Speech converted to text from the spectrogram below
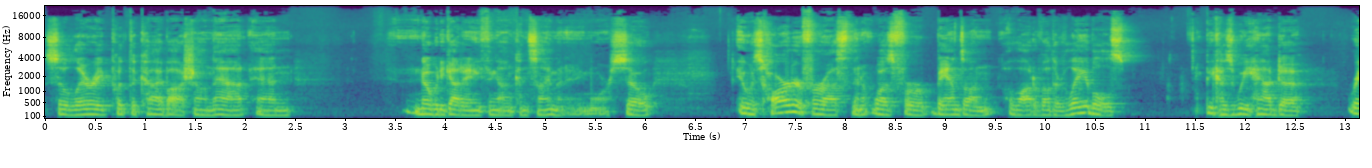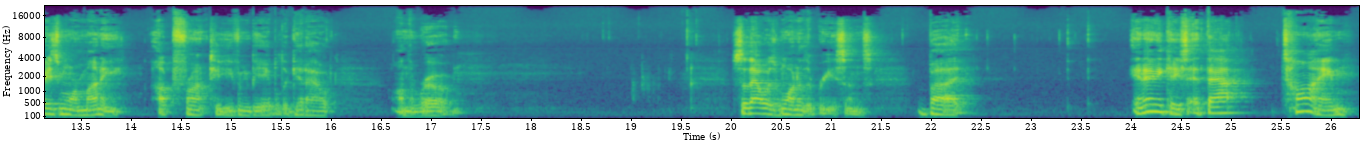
So Larry put the kibosh on that, and nobody got anything on consignment anymore. So it was harder for us than it was for bands on a lot of other labels because we had to raise more money up front to even be able to get out on the road. So that was one of the reasons. But in any case, at that time,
